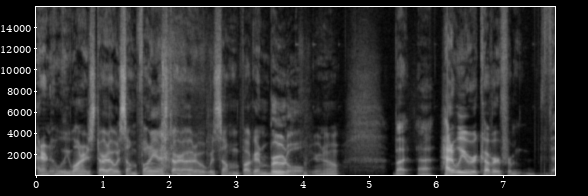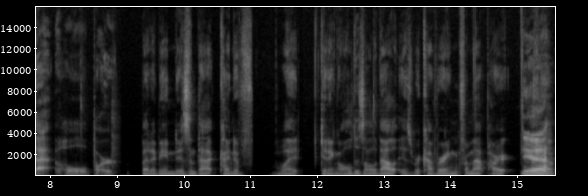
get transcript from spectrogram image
I don't know. We wanted to start out with something funny. I started out with something fucking brutal, you know. But uh, how do we recover from that whole part? But I mean, isn't that kind of what getting old is all about? Is recovering from that part? you Yeah. know?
